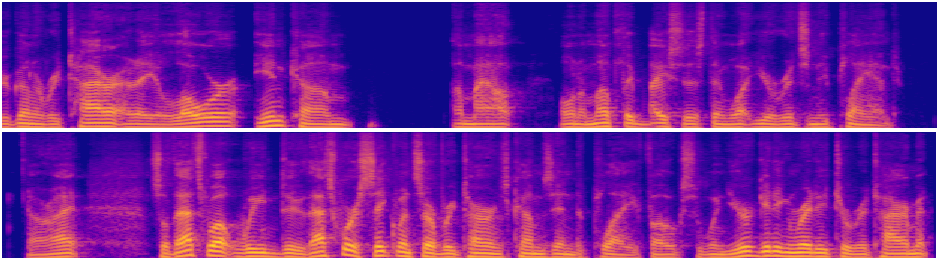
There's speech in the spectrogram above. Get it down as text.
You're going to retire at a lower income amount on a monthly basis than what you originally planned. All right. So that's what we do. That's where sequence of returns comes into play, folks. When you're getting ready to retirement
